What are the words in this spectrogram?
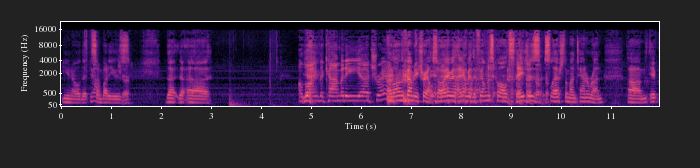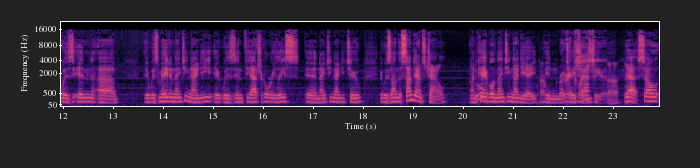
You know that Yeah. somebody who's Sure. the the uh, along the comedy uh, trail. along the comedy trail. So anyway, anyway, the film is called Stages slash the Montana Run. Um, it was in. Uh, it was made in 1990. It was in theatrical release in 1992. It was on the Sundance Channel on cable in 1998 in Very rotation. classy. Yeah. So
